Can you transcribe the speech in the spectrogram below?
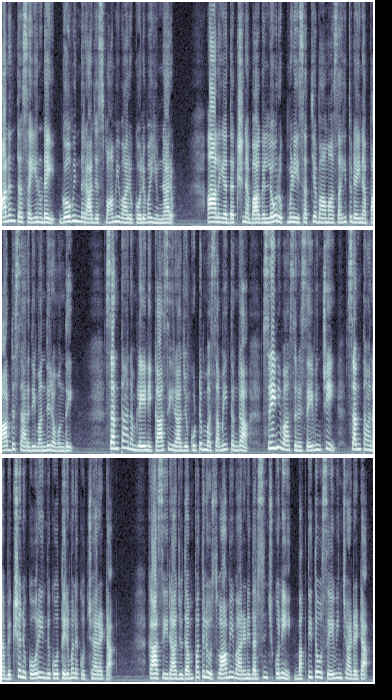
అనంత శయనుడై గోవిందరాజస్వామివారు కొలువైయున్నారు ఆలయ దక్షిణ భాగంలో రుక్మిణి సత్యభామ సహితుడైన పార్థసారథి మందిరం ఉంది. సంతానం లేని కాశీరాజు కుటుంబ సమేతంగా శ్రీనివాసుని సేవించి సంతాన భిక్షను కోరేందుకు తిరుమలకొచ్చారట. కాశీరాజు దంపతులు స్వామివారిని దర్శించుకుని భక్తితో సేవించాడట.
